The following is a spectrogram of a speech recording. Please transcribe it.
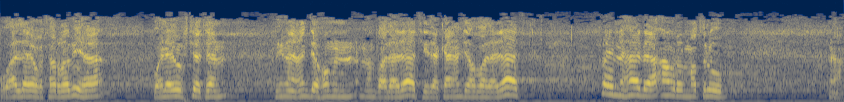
وألا يغتر بها ولا يفتتن بما عنده من من ضلالات إذا كان عنده ضلالات فإن هذا أمر مطلوب. نعم.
